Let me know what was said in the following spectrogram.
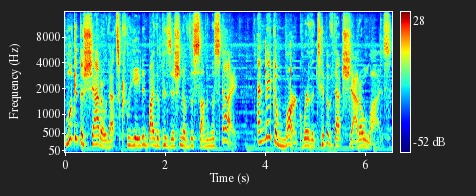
Look at the shadow that's created by the position of the sun in the sky, and make a mark where the tip of that shadow lies.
